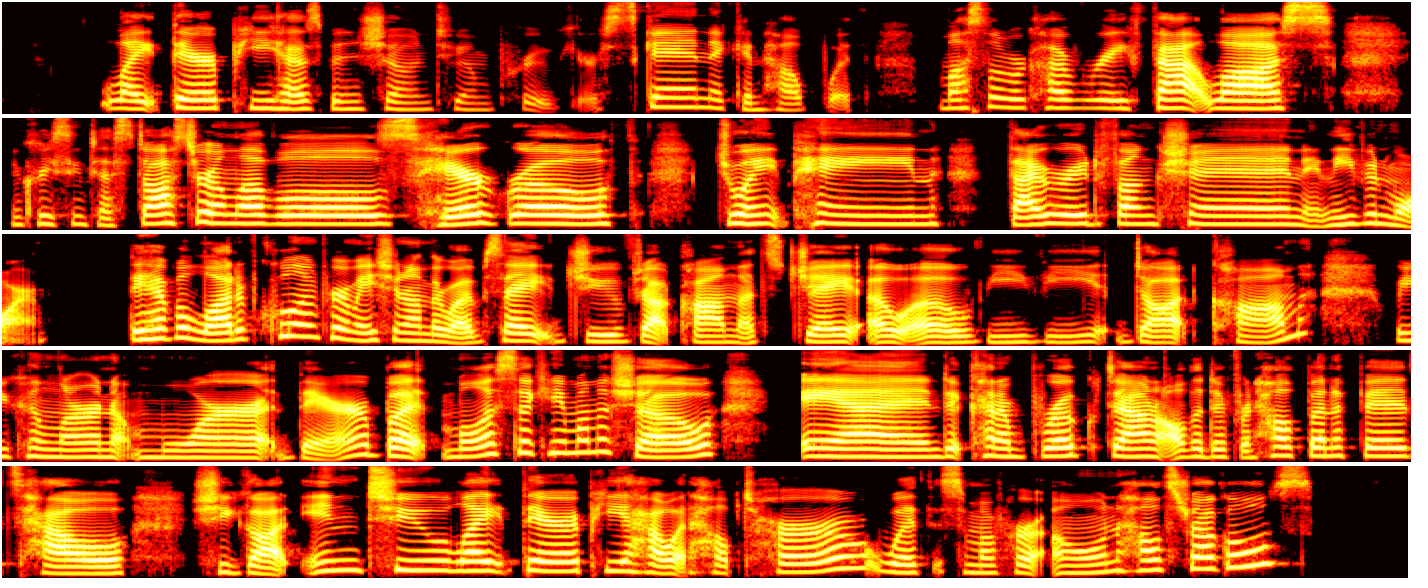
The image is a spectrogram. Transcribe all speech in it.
Light therapy has been shown to improve your skin. It can help with muscle recovery, fat loss, increasing testosterone levels, hair growth, joint pain, thyroid function, and even more. They have a lot of cool information on their website, joovv.com. That's J O O V V.com, where you can learn more there. But Melissa came on the show and kind of broke down all the different health benefits, how she got into light therapy, how it helped her with some of her own health struggles.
